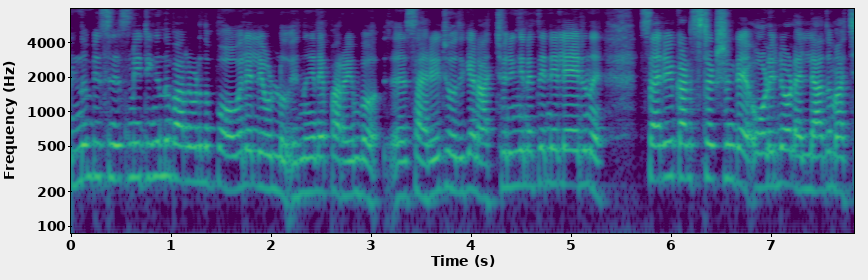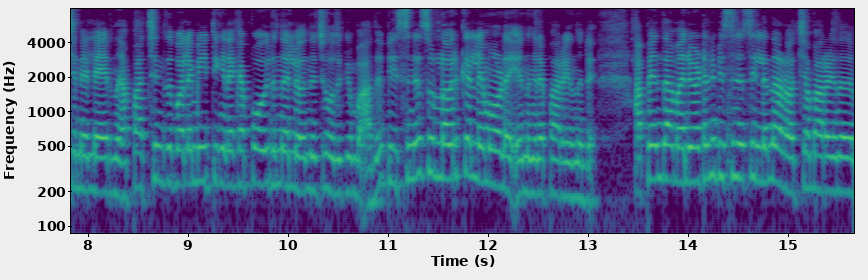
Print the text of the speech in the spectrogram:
എന്നും ബിസിനസ് മീറ്റിംഗ് എന്ന് പറഞ്ഞ് പോവലല്ലേ ഉള്ളൂ എന്നിങ്ങനെ പറയുമ്പോൾ സരയു ചോദിക്കാൻ അച്ഛൻ ഇങ്ങനെ തന്നെയല്ലായിരുന്നു സരയു കൺസ്ട്രക്ഷന്റെ ഓൾ ഇൻ ഓൾ എല്ലാതും അച്ഛനല്ലായിരുന്നു അപ്പം അച്ഛൻ ഇതുപോലെ മീറ്റിങ്ങിനൊക്കെ പോയിരുന്നല്ലോ എന്ന് ചോദിക്കുമ്പോൾ അത് ബിസിനസ് ഉള്ളവർക്കല്ലേ മോളെ എന്നിങ്ങനെ പറയുന്നുണ്ട്. അപ്പം എന്താ മനുവേട്ടന് ബിസിനസ് ഇല്ലെന്നാണോ അച്ഛൻ പറയുന്നത്?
